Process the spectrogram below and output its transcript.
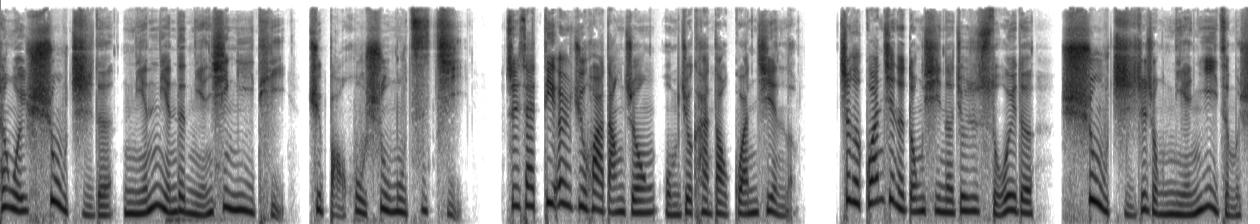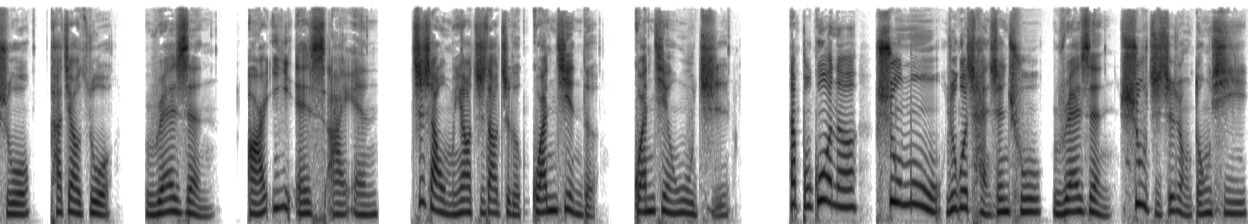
称为树脂的黏黏的粘性液体，去保护树木自己。所以在第二句话当中，我们就看到关键了。这个关键的东西呢，就是所谓的树脂这种粘液，怎么说？它叫做 resin，r e s i n。至少我们要知道这个关键的关键物质。那不过呢，树木如果产生出 resin 树脂这种东西，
